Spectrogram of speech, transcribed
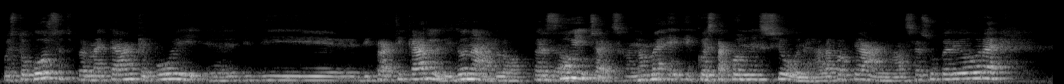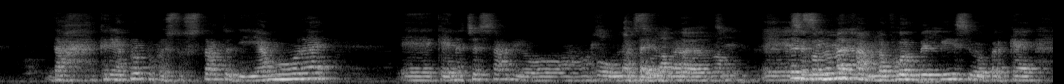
Questo corso ti permette anche poi eh, di, di, di, praticarlo e di donarlo, per esatto. cui cioè, secondo me e, e questa connessione alla propria anima, al sé superiore, da, crea proprio questo stato di amore eh, che è necessario oh, sulla terra. terra. Sì. E secondo me fa un lavoro bellissimo perché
